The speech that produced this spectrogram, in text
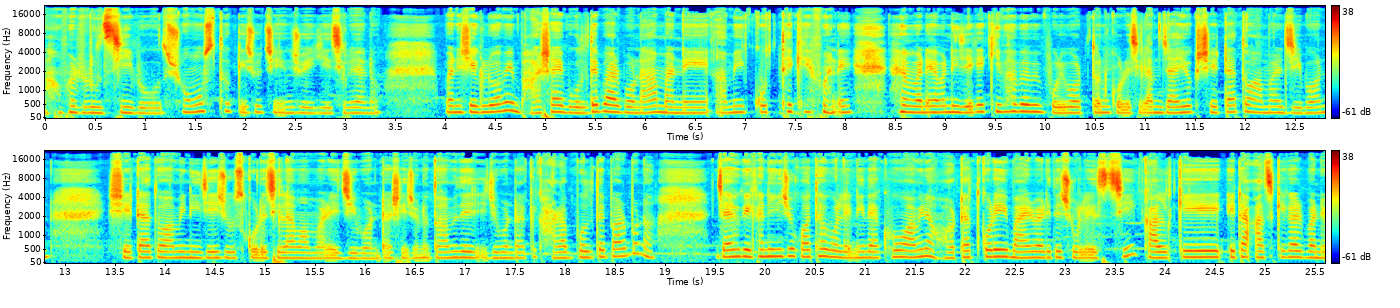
আমার রুচিবোধ, সমস্ত কিছু চেঞ্জ হয়ে গিয়েছিল যেন। মানে সেগুলো আমি ভাষায় বলতে পারব না মানে আমি কোত্থেকে মানে মানে আমার নিজেকে কীভাবে আমি পরিবর্তন করেছিলাম, যাই হোক সেটা তো আমার জীবন। সেটা তো আমি নিজেই চুজ করেছিলাম আমার এই জীবনটা, সেই জন্য তো আমি এই জীবনটাকে খারাপ বলতে পারব না। যাই হোক, এখানে কিছু কথা বলেনি। দেখো, আমি না হঠাৎ করেই মায়ের বাড়িতে চলে এসেছি। কালকে এটা আজকেকার মানে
